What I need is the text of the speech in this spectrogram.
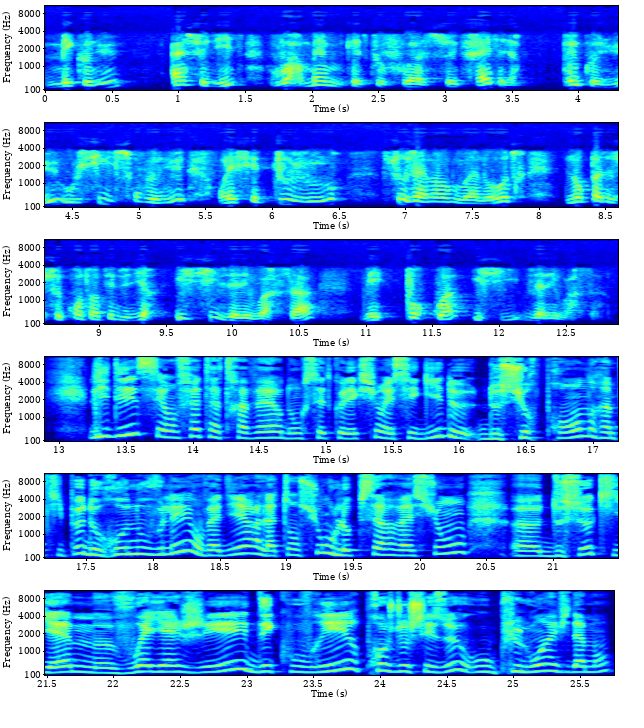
méconnus, insolites, voire même quelquefois secrets, c'est-à-dire peu connus, ou s'ils sont venus, on essaie toujours, sous un angle ou un autre, non pas de se contenter de dire ici vous allez voir ça, mais pourquoi ici vous allez voir ça L'idée, c'est en fait à travers donc cette collection et ces guides de surprendre un petit peu, de renouveler, on va dire, l'attention ou l'observation euh, de ceux qui aiment voyager, découvrir, proche de chez eux ou plus loin évidemment.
